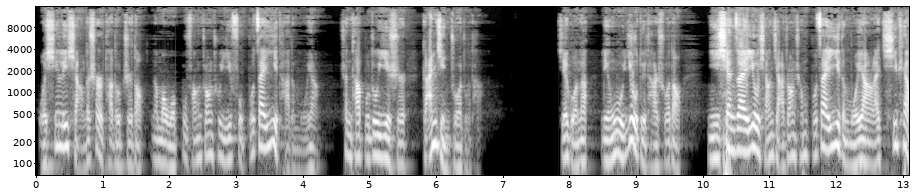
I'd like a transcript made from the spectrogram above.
我心里想的事儿他都知道，那么我不妨装出一副不在意他的模样。趁他不注意时，赶紧捉住他。结果呢，领悟又对他说道：“你现在又想假装成不在意的模样来欺骗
